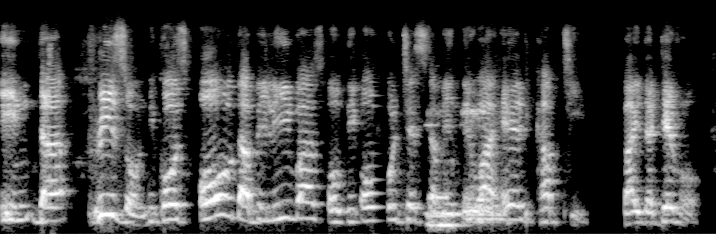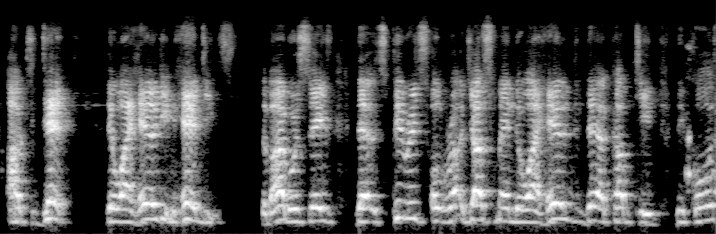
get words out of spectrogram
in the prison, because all the believers of the Old Testament, they were held captive by the devil at death. They were held in Hades. The Bible says the spirits of just men, they were held there captive because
